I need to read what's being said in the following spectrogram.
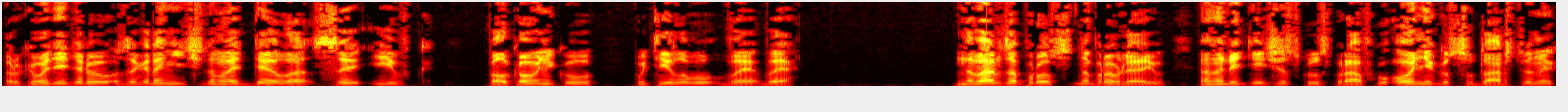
руководителю заграничного отдела СИВК, полковнику Путилову В.В. На ваш запрос направляю аналитическую справку о негосударственных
